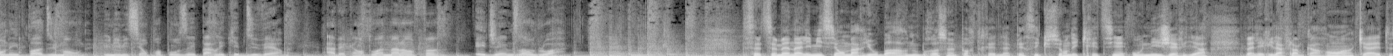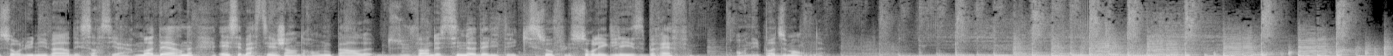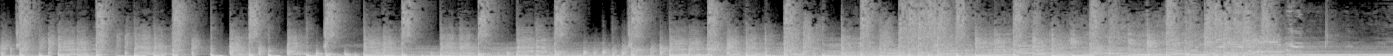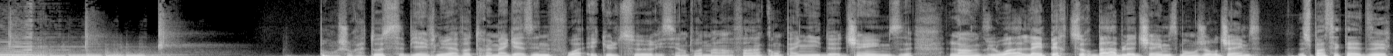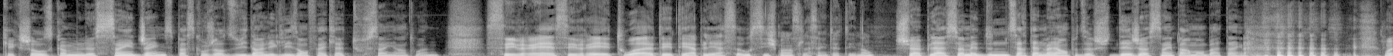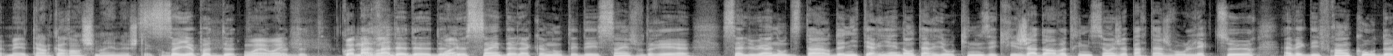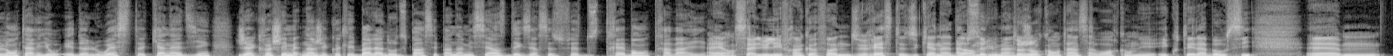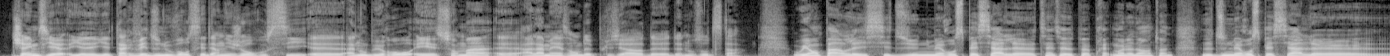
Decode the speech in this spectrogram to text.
On n'est pas du monde, une émission proposée par l'équipe du Verbe, avec Antoine Malenfant et James Langlois. Cette semaine, à l'émission Mario Bar, nous brosse un portrait de la persécution des chrétiens au Nigeria. Valérie Laflamme-Caron enquête sur l'univers des sorcières modernes et Sébastien Gendron nous parle du vent de synodalité qui souffle sur l'Église. Bref, on n'est pas du monde. Tous, bienvenue à votre magazine Foi et Culture. Ici Antoine Malenfant en compagnie de James Langlois, l'imperturbable James. Bonjour James. Je pensais que tu allais dire quelque chose comme le Saint James, parce qu'aujourd'hui, dans l'Église, on fête la Toussaint, Antoine. C'est vrai, c'est vrai. Et toi, tu été appelé à ça aussi, je pense, la sainteté, non? Je suis appelé à ça, mais d'une certaine manière, on peut dire que je suis déjà saint par mon baptême. oui, mais tu es encore en chemin, là, je te comprends. Ça, il n'y a pas de doute. Ouais, ouais. Quoi Parlant de, de, de, saints, de la communauté des saints, je voudrais euh, saluer un auditeur, Denis Terrien d'Ontario, qui nous écrit J'adore votre émission et je partage vos lectures avec des Franco de l'Ontario et de l'Ouest canadien. J'ai accroché, maintenant j'écoute les balados du passé pendant mes séances d'exercice. Vous faites du très bon travail. on salue les francophones du reste du Canada. Absolument. toujours content de savoir qu'on est écouté là-bas aussi. Euh, James, il, est arrivé du nouveau ces derniers jours aussi euh, à nos bureaux et sûrement euh, à la maison de plusieurs de, nos auditeurs. Oui, on parle ici du numéro spécial, euh, tiens, prête-moi le don, Antoine, du numéro spécial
